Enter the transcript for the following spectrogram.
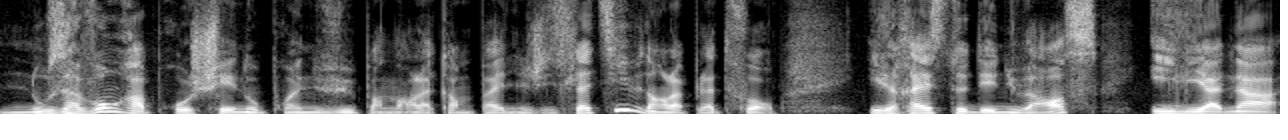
nous avons rapproché nos points de vue pendant la campagne législative dans la plateforme. Il reste des nuances. Il y en a.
